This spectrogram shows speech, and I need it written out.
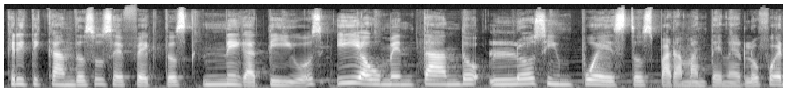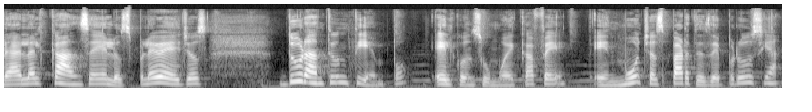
criticando sus efectos negativos y aumentando los impuestos para mantenerlo fuera del alcance de los plebeyos. Durante un tiempo, el consumo de café en muchas partes de Prusia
